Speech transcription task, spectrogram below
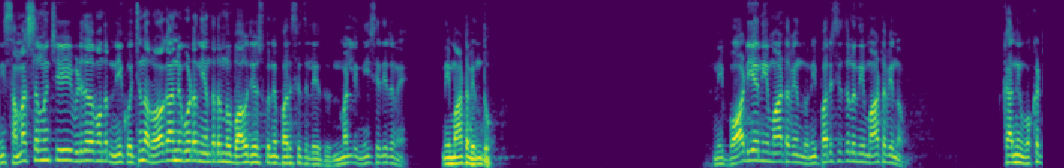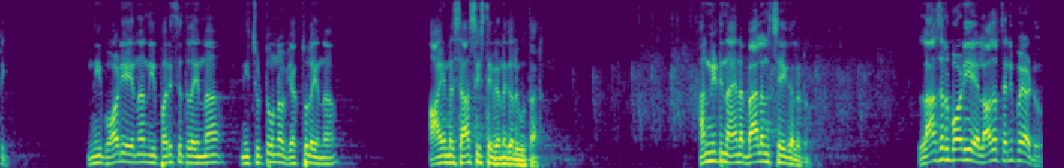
నీ సమస్యల నుంచి విడుదల పొందడం నీకు వచ్చిన రోగాన్ని కూడా నీ అంతటా నువ్వు బాగు చేసుకునే పరిస్థితి లేదు. మళ్ళీ నీ శరీరమే. నీ మాట విందు. నీ బాడీయే నీ మాట విందు. నీ పరిస్థితులు నీ మాట వినవు. కానీ ఒకటి నీ బాడీ అయినా నీ పరిస్థితులైనా నీ చుట్టూ ఉన్న వ్యక్తులైనా ఆయన శాసిస్తే వినగలుగుతారు. అన్నిటిని ఆయన బ్యాలెన్స్ చేయగలడు. లాజర్ బాడీయే లాజర్ చనిపోయాడు.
